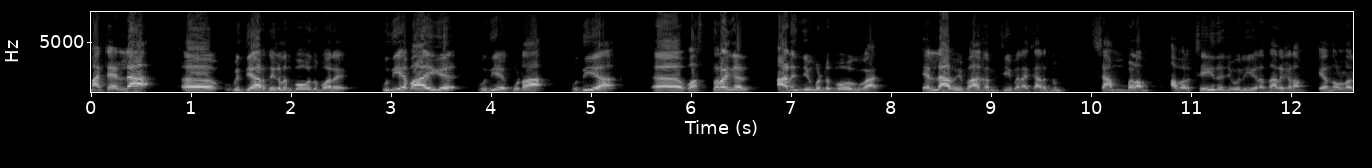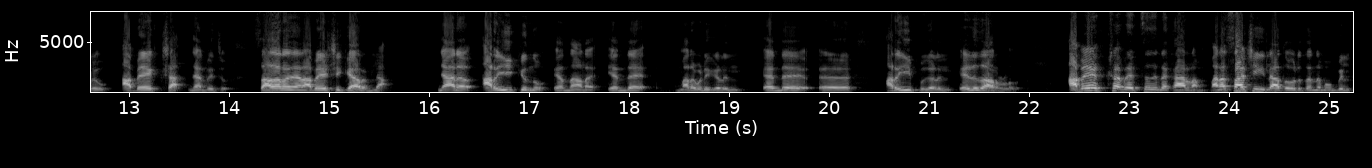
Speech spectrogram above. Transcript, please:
മറ്റെല്ലാ വിദ്യാർത്ഥികളും പോകുന്ന പോലെ പുതിയ ബാഗ് പുതിയ കുട പുതിയ വസ്ത്രങ്ങൾ അണിഞ്ഞുകൊണ്ട് പോകുവാൻ എല്ലാ വിഭാഗം ജീവനക്കാർക്കും ശമ്പളം അവർ ചെയ്ത ജോലിയുടെ നൽകണം എന്നുള്ളൊരു അപേക്ഷ ഞാൻ വെച്ചു. സാധാരണ ഞാൻ അപേക്ഷിക്കാറില്ല. ഞാൻ അറിയിക്കുന്നു എന്നാണ് എന്റെ മറുപടികളിൽ എന്റെ അറിയിപ്പുകളിൽ എഴുതാറുള്ളത്. അപേക്ഷ വെച്ചതിന്റെ കാരണം മനസാക്ഷിയില്ലാത്ത തന്നെ മുമ്പിൽ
